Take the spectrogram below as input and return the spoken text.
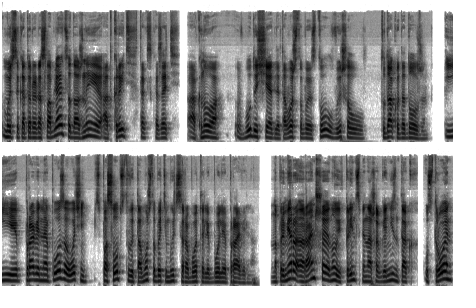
мышцы, которые расслабляются, должны открыть, так сказать, окно в будущее для того, чтобы стул вышел туда, куда должен. И правильная поза очень способствует тому, чтобы эти мышцы работали более правильно. Например, раньше, ну и в принципе наш организм так устроен,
